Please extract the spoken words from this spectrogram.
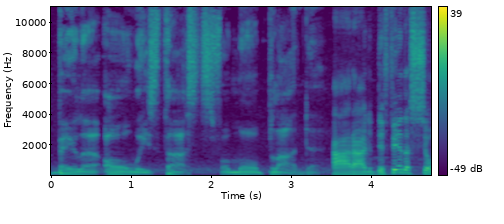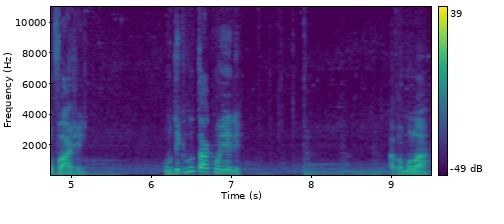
Baylor always thirsts for more blood. Caralho, defenda-se, selvagem. Vamos ter que lutar com ele. Tá, vamos lá.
